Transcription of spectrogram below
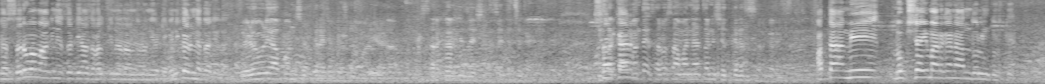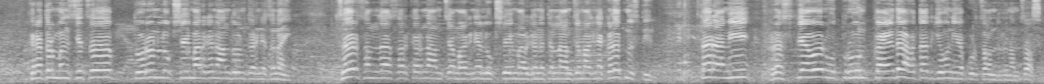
या सर्व मागण्यासाठी आज हलकीनाथ आंदोलन या ठिकाणी करण्यात आलेलं आहे. वेळोवेळी आपण शेतकऱ्याचे प्रश्न सरकारचे त्याचं काय? सरकार- सरकार म्हणते सर्वसामान्यांचं आणि शेतकऱ्याचं सरकार आता आम्ही लोकशाही मार्गाने आंदोलन करतोय. खरं तर मनसेचं तोरण लोकशाही मार्गाने आंदोलन करण्याचं नाही. जर समजा सरकारनं आमच्या मागण्या लोकशाही मार्गाने त्यांना आमच्या मागण्या कळत नसतील तर आम्ही रस्त्यावर उतरून कायदा हातात घेऊन या पुढचं आंदोलन आमचं असेल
